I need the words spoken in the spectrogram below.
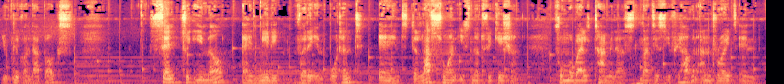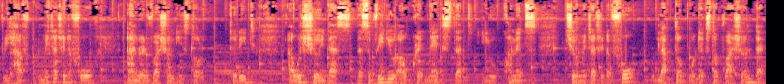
you click on that box send to email. I need it. Very important. And the last one is notification for mobile terminals. That is if you have an android and you have MetaTrader 4 android version installed to it i will show you that there's a video i'll create next that you connect to your MetaTrader 4 laptop or desktop version that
